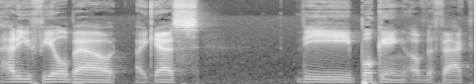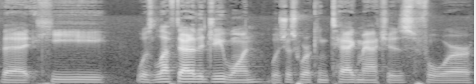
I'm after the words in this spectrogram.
how do you feel about, I guess, the booking of the fact that he was left out of the G1, was just working tag matches for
